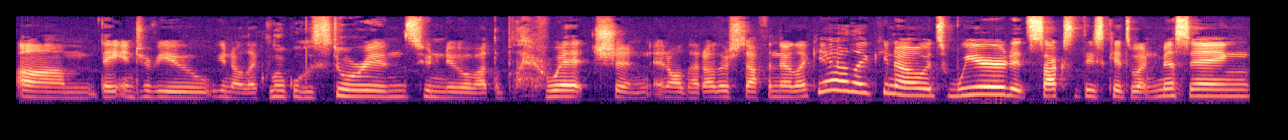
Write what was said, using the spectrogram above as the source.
Um, they interview, you know, like local historians who knew about the Blair Witch and, and all that other stuff. And they're like, yeah, like, you know, it's weird. It sucks that these kids went missing.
